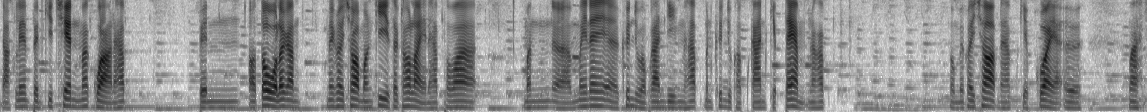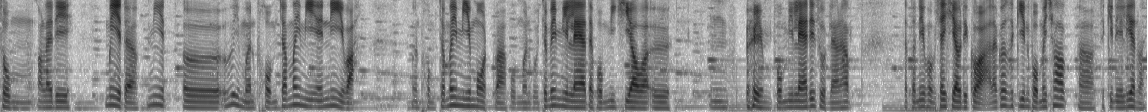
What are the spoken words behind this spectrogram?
อยากเล่นเป็นคิทเช่นมากกว่านะครับ เป็นออโต้แล้วกันไม่ค่อยชอบมังกี้สักเท่าไหร่นะครับ เพราะว่ามันไม่ได้ขึ้นอยู่กับการยิงนะครับ มันขึ้นอยู่กับการเก็บแต้มนะครับ ผมไม่ค่อยชอบนะครับ เก็บกล้วยอะเออ มาสุ่มอะไรดี มีดเหรอมีดเออเฮ้ยเหมือนผมจะไม่มีไอ้นี่ว่ะ เหมือนผมจะไม่มีหมดว่ะผมเหมือนผมจะไม่มีแรแต่ผมมีเคียวอะเออเอ้ยผมมีแรที่สุดแล้วนะครับ แต่ตอนนี้ผมใช้เคียวดีกว่า แล้วก็สกินผมไม่ชอบเออสกินเอเลี่ยนว่ะ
